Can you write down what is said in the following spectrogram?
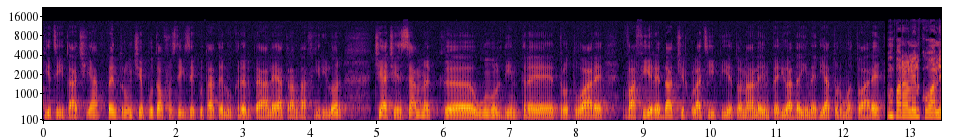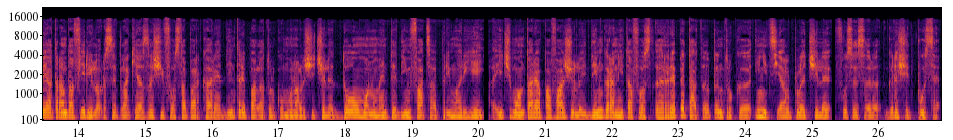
pieței Dacia. Pentru început au fost executate lucrări pe alea trandafirilor, ceea ce înseamnă că unul dintre trotuare va fi redat circulației pietonale în perioada imediat următoare. În paralel cu alea trandafirilor se plachează și fosta parcare dintre Palatul Comunal și cele două monumente din fața primăriei. Aici montarea pavajului din granit a fost repetată pentru că inițial plăcile fuseseră greșit puse.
